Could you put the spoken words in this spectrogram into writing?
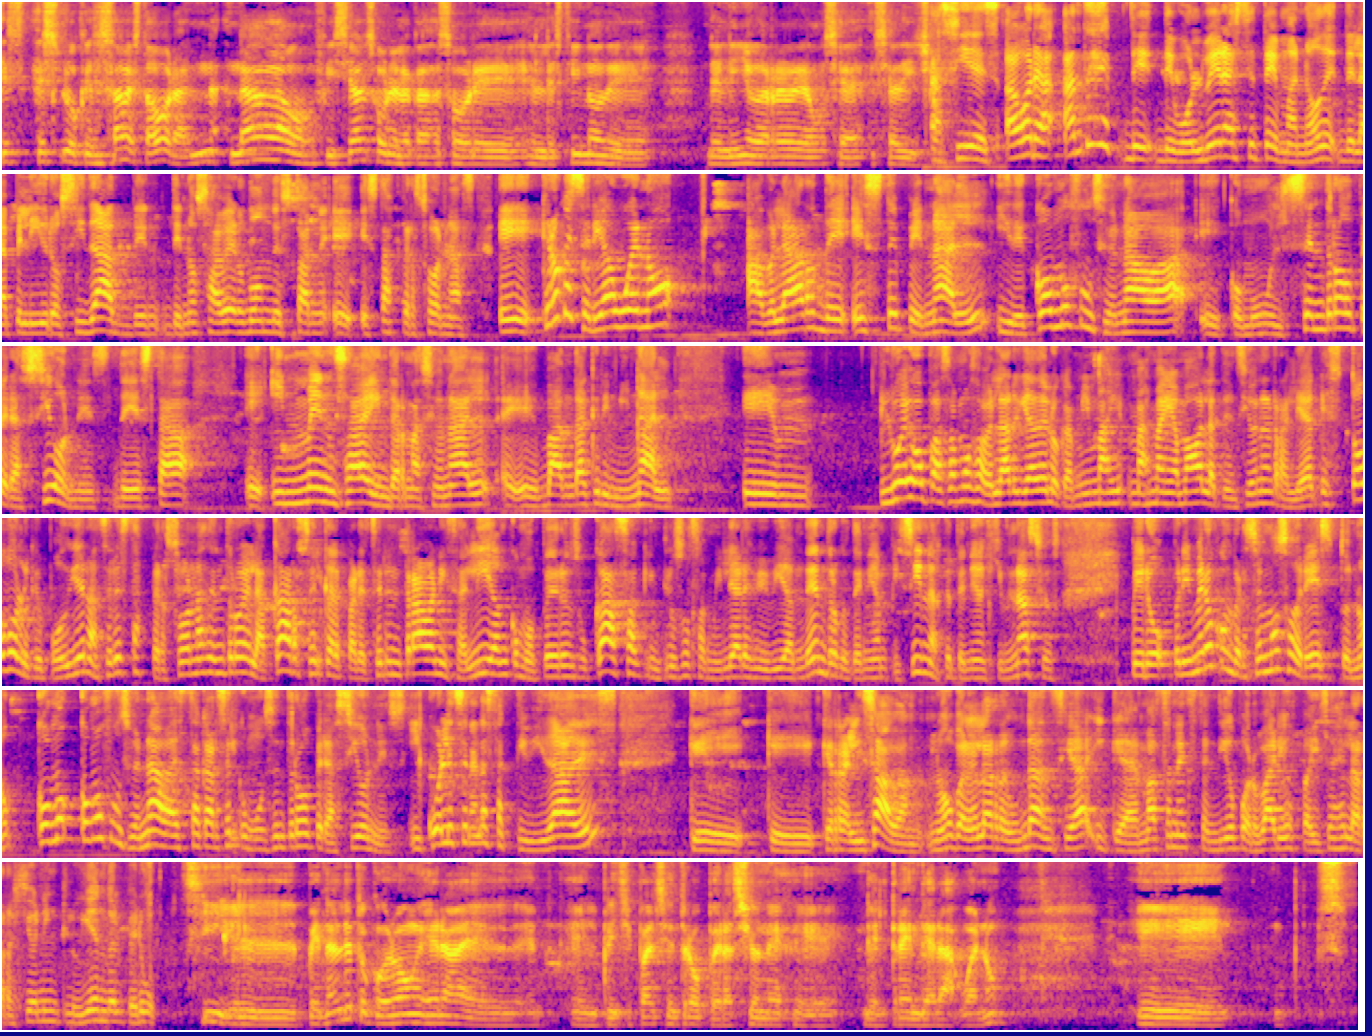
Es, es, lo que se sabe hasta ahora. nada oficial sobre, la, sobre el destino de, del niño guerrero se, se, ha dicho. Así es. Ahora, antes de, volver a ese tema, ¿no? De, la peligrosidad de, no saber dónde están eh, estas personas, eh, creo que sería bueno hablar de este penal y de cómo funcionaba eh, como el centro de operaciones de esta eh, inmensa e internacional eh, banda criminal. Em, luego pasamos a hablar ya de lo que a mí más, me ha llamado la atención en realidad, que es todo lo que podían hacer estas personas dentro de la cárcel, que al parecer entraban y salían como Pedro en su casa, que incluso familiares vivían dentro, que tenían piscinas, que tenían gimnasios. Pero primero conversemos sobre esto, ¿no? ¿Cómo, cómo funcionaba esta cárcel como un centro de operaciones y cuáles eran las actividades? Que, realizaban, ¿no? Para la redundancia, y que además han extendido por varios países de la región, incluyendo el Perú. Sí, el penal de Tocorón era el, principal centro de operaciones del tren de Aragua, ¿no? Eh,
